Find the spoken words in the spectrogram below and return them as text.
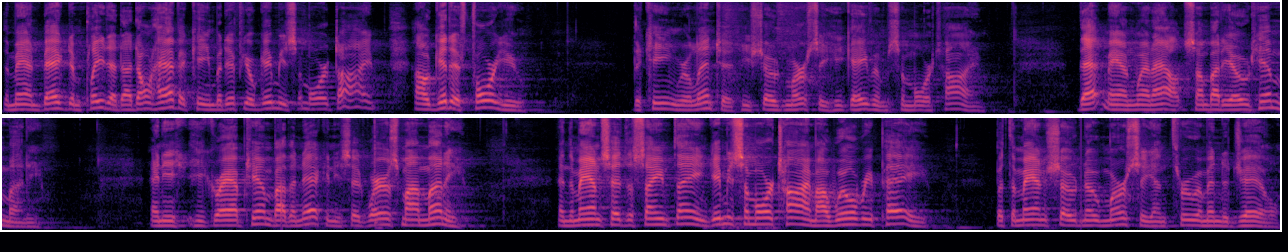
The man begged and pleaded, I don't have it, king, but if you'll give me some more time, I'll get it for you. The king relented. He showed mercy. He gave him some more time. That man went out. Somebody owed him money. And he, he grabbed him by the neck and he said, Where's my money? And the man said the same thing Give me some more time, I will repay. But the man showed no mercy and threw him into jail.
